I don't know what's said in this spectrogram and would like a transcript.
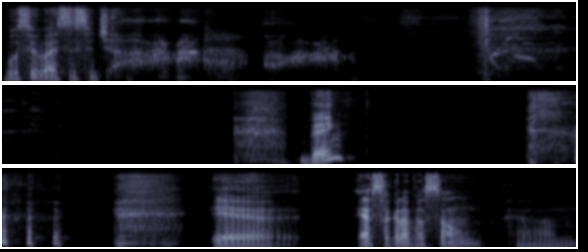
Você vai se sentir. Bem, é, essa gravação um,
